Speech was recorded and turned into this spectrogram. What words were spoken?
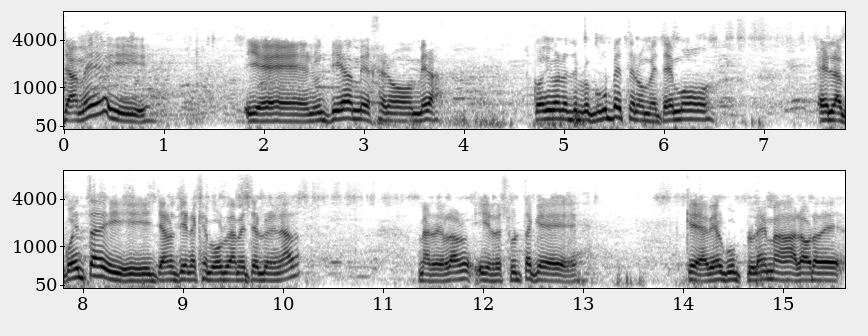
llamé y, y en un día me dijeron, mira, código no te preocupes, te lo metemos en la cuenta y ya no tienes que volver a meterlo ni nada. Me arreglaron y resulta que, que había algún problema a la hora de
